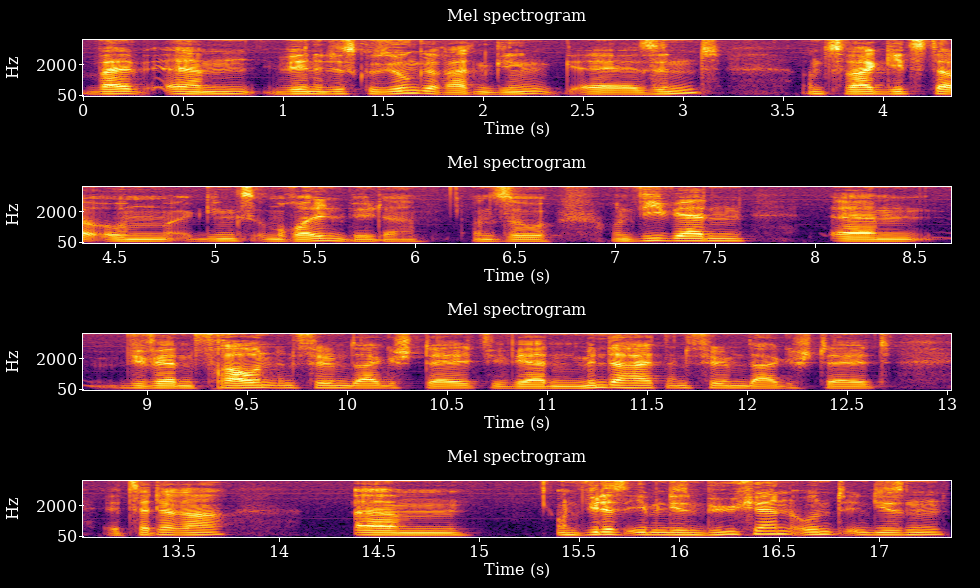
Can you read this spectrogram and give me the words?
weil ähm, wir in eine Diskussion geraten ging, äh, sind. Und zwar geht's da um, ging es um Rollenbilder und so. Und wie werden, ähm, wie werden Frauen in Filmen dargestellt, wie werden Minderheiten in Filmen dargestellt, etc. Ähm, und wie das eben in diesen Büchern und in diesen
